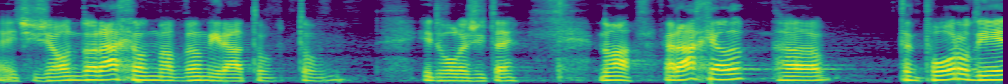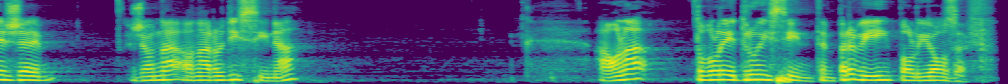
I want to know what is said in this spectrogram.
Hej, čiže on, no Ráchel má veľmi rád, to, to je dôležité. No a Ráchel, ten pôrod je, že, že ona, ona rodí syna a ona, to bol jej druhý syn. Ten prvý bol Jozef.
